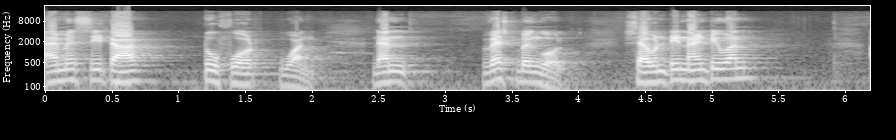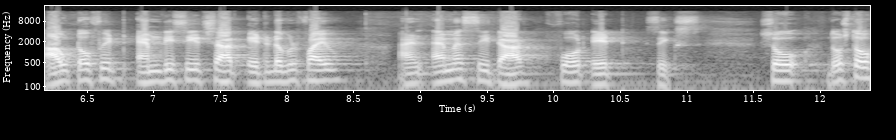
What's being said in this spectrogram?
M S seat are 241 then West Bengal seventeen ninety one out of it M D seats are 855 and M S seat are 486 so दोस्तों,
